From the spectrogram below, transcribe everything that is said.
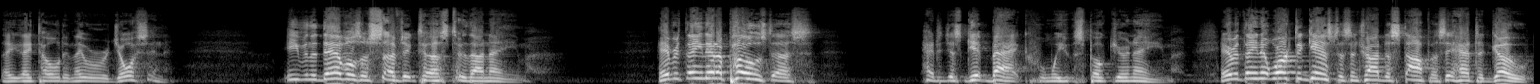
they, they told him they were rejoicing. Even the devils are subject to us through thy name. Everything that opposed us had to just get back when we spoke your name. Everything that worked against us and tried to stop us, it had to go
